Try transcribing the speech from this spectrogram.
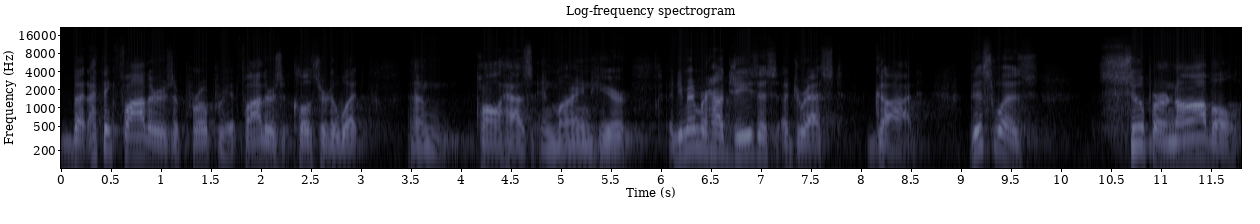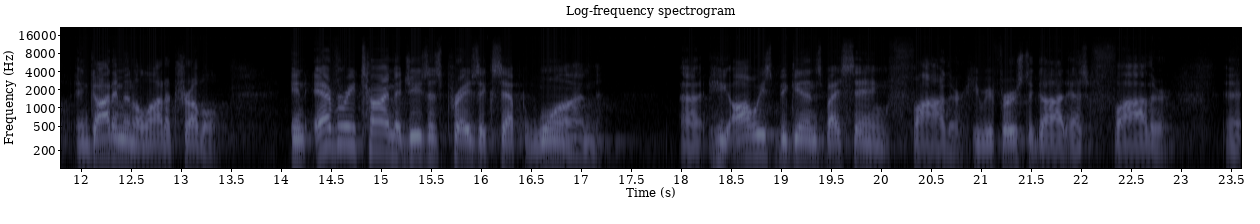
But I think father is appropriate. Father is closer to what um, Paul has in mind here. Do you remember how Jesus addressed God? This was super novel and got him in a lot of trouble. In every time that Jesus prays except one, uh, he always begins by saying Father. He refers to God as Father. Uh,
